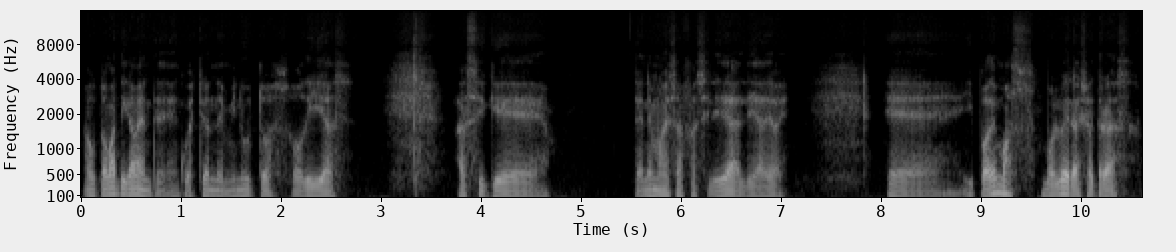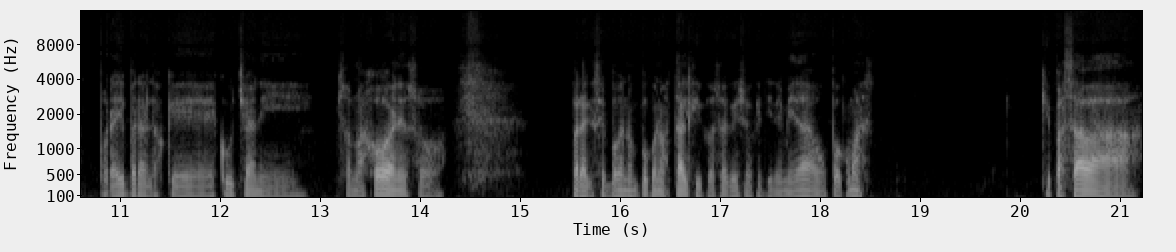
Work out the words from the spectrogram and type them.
Automáticamente, en cuestión de minutos o días. Así que tenemos esa facilidad el día de hoy. Eh, y podemos volver allá atrás, por ahí para los que escuchan y son más jóvenes o para que se pongan un poco nostálgicos aquellos que tienen mi edad o un poco más. ¿Qué pasaba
